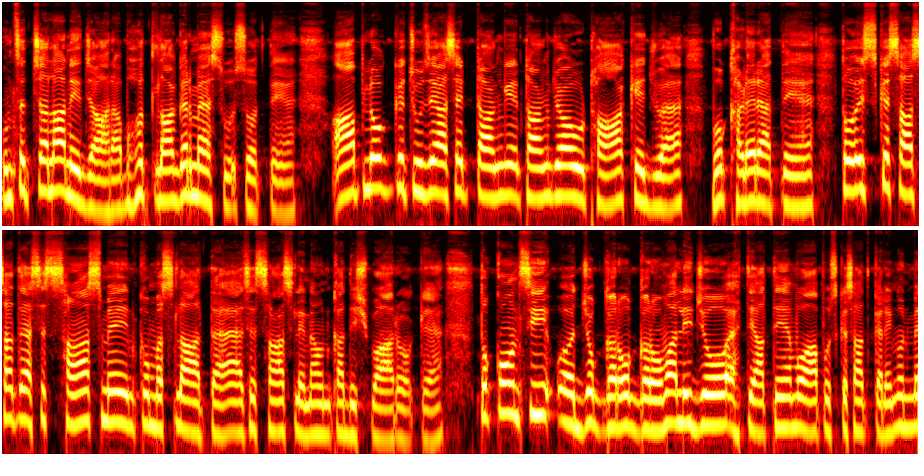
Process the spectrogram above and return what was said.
उनसे चला नहीं जा रहा बहुत लागर महसूस होते हैं। आप लोग के चूज़े ऐसे टांगे टांग जो है उठा के जो है वो खड़े रहते हैं तो इसके साथ साथ ऐसे सांस में इनको मसला आता है ऐसे सांस लेना उनका दुशवार हो गया है। तो कौन सी जो गरों गरों वाली जो एहतियातें हैं वो आप उसके साथ करेंगे उनमें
